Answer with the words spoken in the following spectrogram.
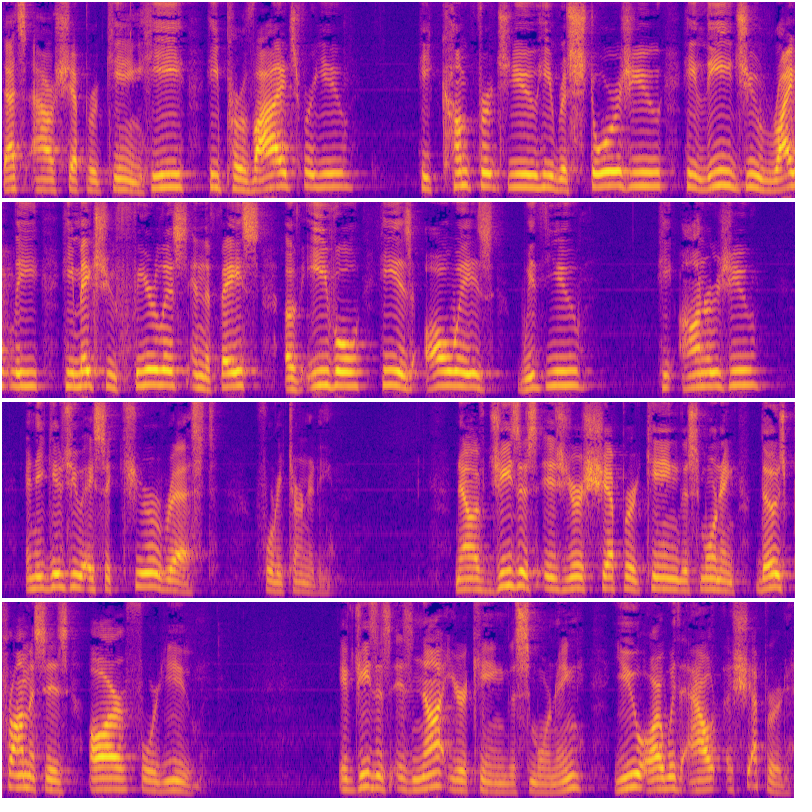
That's our shepherd king. He, he provides for you. He comforts you. He restores you. He leads you rightly. He makes you fearless in the face of evil. He is always with you. He honors you. And He gives you a secure rest for eternity. Now, if Jesus is your shepherd king this morning, those promises are for you. If Jesus is not your king this morning, you are without a shepherd.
